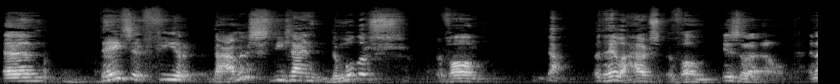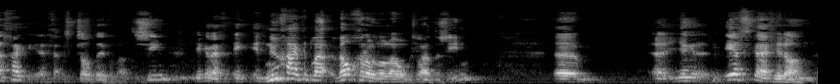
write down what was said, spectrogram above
En deze vier dames, die zijn de moeders van ja, het hele huis van Israël. En dan ga ik, ik zal het even laten zien. Je krijgt, ik, nu ga ik het wel chronologisch laten zien. Uh, uh, je, eerst krijg je dan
